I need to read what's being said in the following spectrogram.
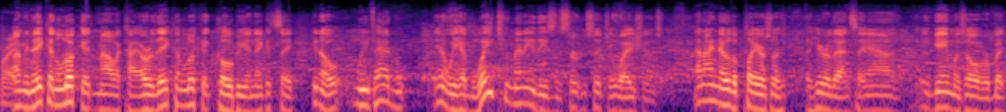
Right. I mean, they can look at Malachi or they can look at Koby and they can say, you know, we've had, you know, we have way too many of these in certain situations. And I know the players will hear that and say, ah, the game was over. But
